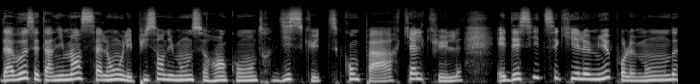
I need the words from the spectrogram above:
Davos est un immense salon où les puissants du monde se rencontrent, discutent, comparent, calculent et décident ce qui est le mieux pour le monde.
